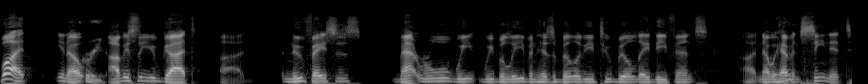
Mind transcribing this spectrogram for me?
But, you know, Agreed. obviously you've got uh, new faces. Matt Rhule, we, we believe in his ability to build a defense. Uh, now, we haven't seen it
